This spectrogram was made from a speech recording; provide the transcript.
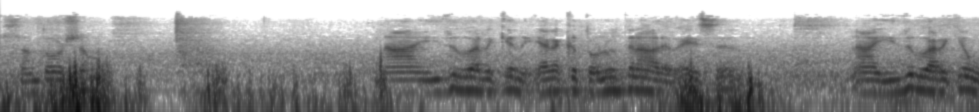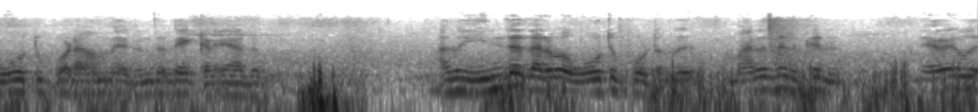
சந்தோஷம். நான் இது வரைக்கும் எனக்கு தொண்ணூற்றி நாலு வயசு. நான் இது வரைக்கும் ஓட்டு போடாமல் இருந்ததே கிடையாது. அதுவும் இந்த தடவை ஓட்டு போட்டது மனதிற்கு நிறைவு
